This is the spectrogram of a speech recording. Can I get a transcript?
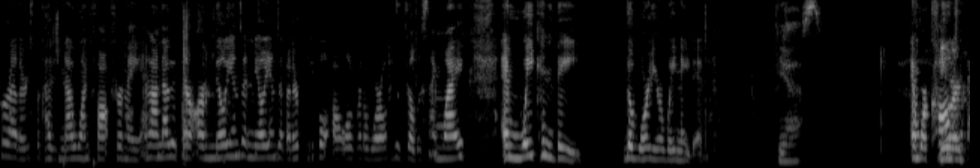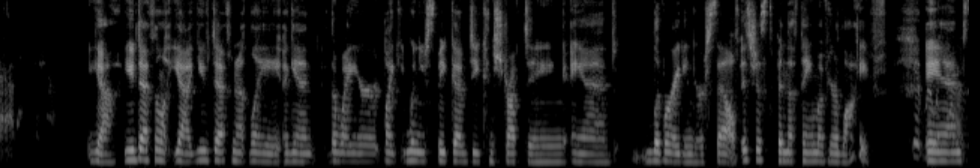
for others because no one fought for me. And I know that there are millions and millions of other people all over the world who feel the same way. And we can be the warrior we needed. Yes. And we're called are, to that yeah you definitely yeah you've definitely again the way you're like when you speak of deconstructing and liberating yourself it's just been the theme of your life really and has.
